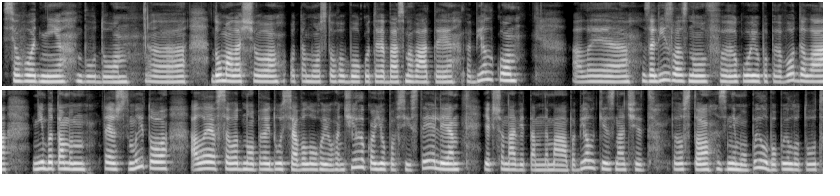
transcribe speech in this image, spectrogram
Сьогодні буду е, думала, що отамо з того боку треба змивати побілку, але залізла знов, рукою попроводила, ніби там теж змито, але все одно пройдуся вологою ганчіркою по всій стелі. Якщо навіть там нема побілки, значить просто зніму пил, бо пилу тут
